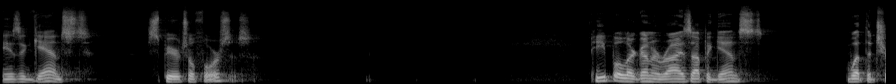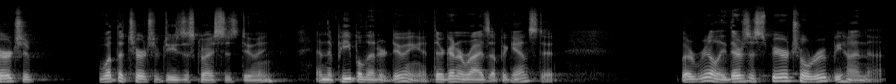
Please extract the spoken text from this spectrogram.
is against spiritual forces. People are going to rise up against what the church of what the church of Jesus Christ is doing and the people that are doing it. They're going to rise up against it. But really, there's a spiritual root behind that.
